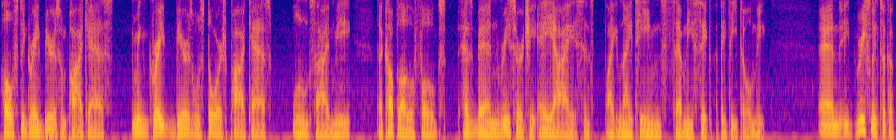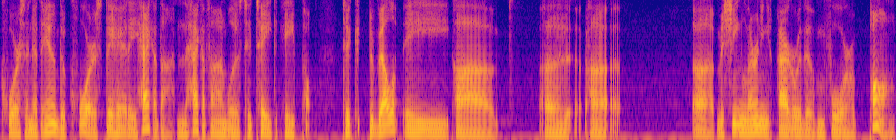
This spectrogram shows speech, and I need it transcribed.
hosts the Greybeards and Podcast. I mean, Greybeards on Storage podcast alongside me. a couple other folks, has been researching AI since like 1976. I think he told me. And he recently took a course, and at the end of the course, they had a hackathon. And the hackathon was to take a to develop a uh, uh, uh, uh, machine learning algorithm for Pong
